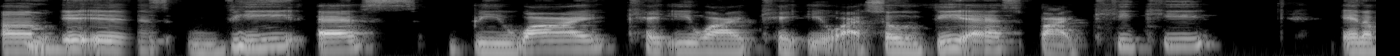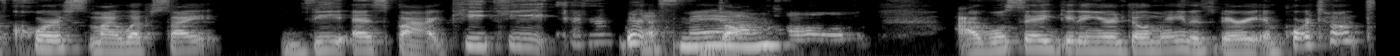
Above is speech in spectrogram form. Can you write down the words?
Um, mm-hmm. it is V S B Y K E Y K E Y. So VS by Key Key. And of course, my website, VS by Key Key. Yes, ma'am. I will say getting your domain is very important.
